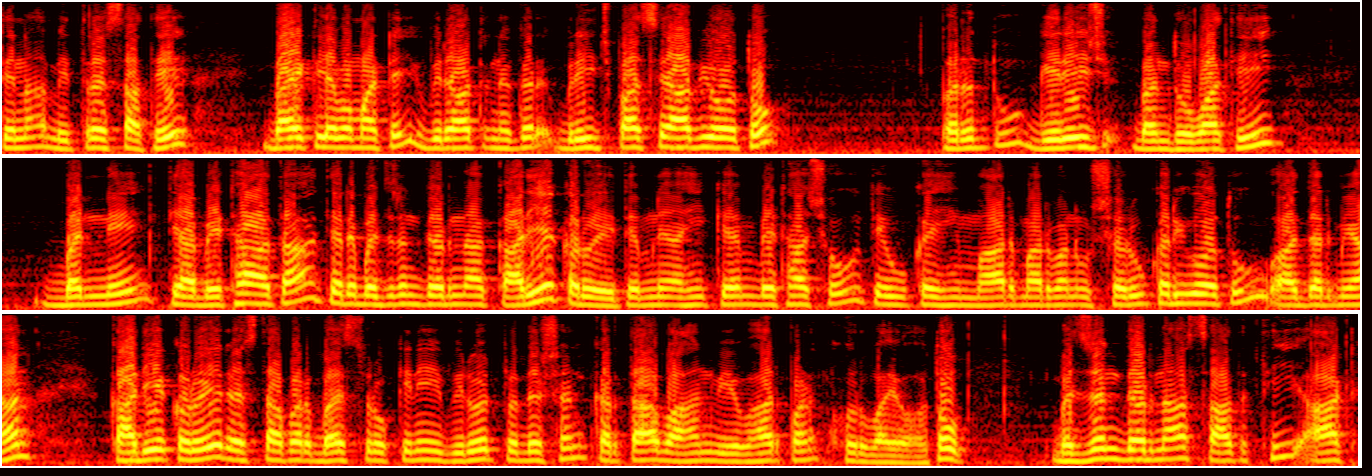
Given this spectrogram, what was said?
તેના મિત્ર સાથે બાઇક લેવા માટે વિરાટનગર બ્રિજ પાસે આવ્યો હતો. પરંતુ ગેરેજ બંધ હોવાથી બંને ત્યાં બેઠા હતા. ત્યારે બજરંગ દળના કાર્યકરોએ તેમને અહીં કેમ બેઠા છો તેવું કહી માર મારવાનું શરૂ કર્યું હતું. આ દરમિયાન કાર્યકરોએ રસ્તા પર બસ રોકીને વિરોધ પ્રદર્શન કરતા વાહન વ્યવહાર પણ ખોરવાયો હતો. બજરંગ દળના સાતથી આઠ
